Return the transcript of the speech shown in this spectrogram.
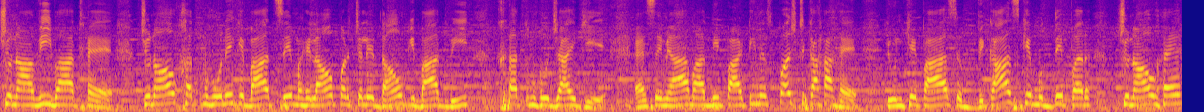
चुनावी बात है। चुनाव खत्म होने के बाद से महिलाओं पर चले दांव की बात भी खत्म हो जाएगी। ऐसे में आम आदमी पार्टी ने स्पष्ट कहा है कि उनके पास विकास के मुद्दे पर चुनाव है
